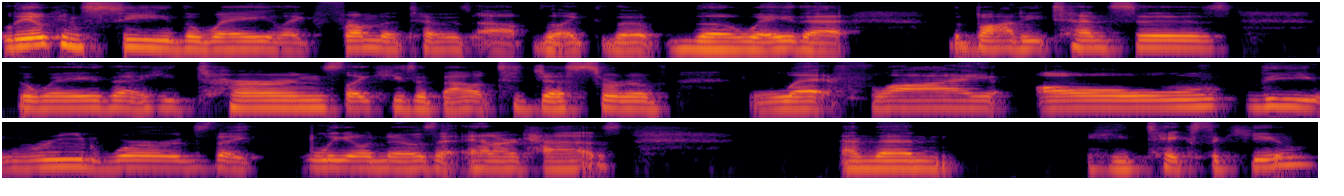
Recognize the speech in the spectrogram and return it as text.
Leo can see the way, like from the toes up, like the the way that the body tenses, the way that he turns, like he's about to just sort of let fly all the rude words that Leo knows that Anarhk has. And then he takes the cue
